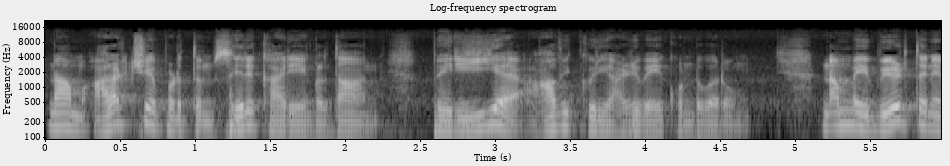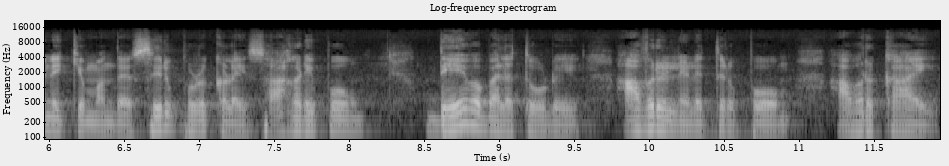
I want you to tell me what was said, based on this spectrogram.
நாம் அலட்சியப்படுத்தும் சிறு காரியங்கள் தான் பெரிய ஆவிக்குரிய அழிவை கொண்டு வரும் நம்மை வீழ்த்த நினைக்கும் அந்த சிறு புழுக்களை சாகடிப்போம். தேவ பலத்தோடு அவரில் நிலைத்திருப்போம். அவருக்காய்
